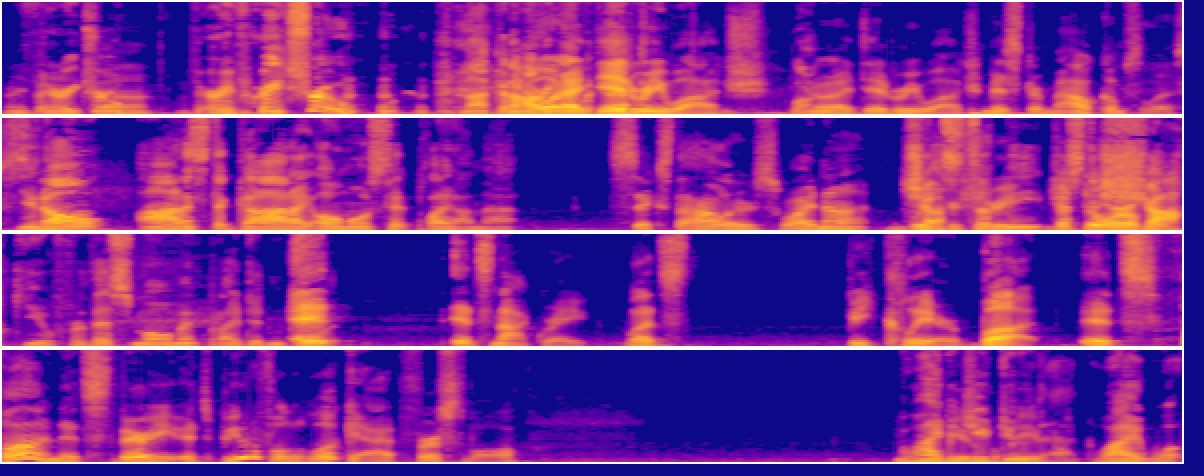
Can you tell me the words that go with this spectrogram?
I Very think, true. uh, very very true. Not gonna. you know what I did that. rewatch? What? You know what I did rewatch? Mr. Malcolm's List. You know, honest to God, I almost hit play on that six dollars. Why not? just Bleecker to Street. be just Adorable. to shock you for this moment, but I didn't it. it it's not great. Let's be clear, but it's fun. It's very it's beautiful to look at. First of all, Why did you do people. that? Why? What,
